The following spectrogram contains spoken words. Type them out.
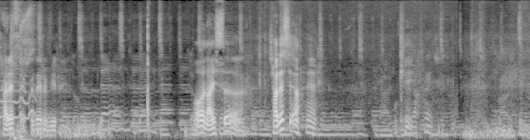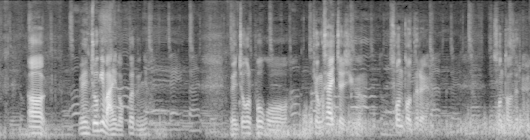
잘했어요. 그대로 밀어요. 어, 나이스. 잘했어요. 예. 오케이. 어, 왼쪽이 많이 높거든요. 왼쪽을 보고 경사 있죠 지금. 손 더 들어요. 손 더 들어요.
